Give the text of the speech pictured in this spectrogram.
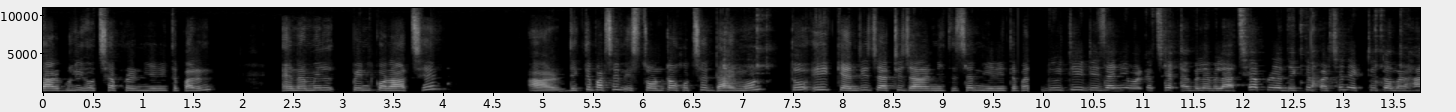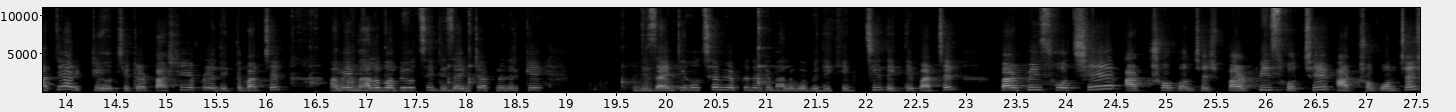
জারগুলি হচ্ছে আপনারা নিয়ে নিতে পারেন। এনামেল পেন্ট করা আছে। আর দেখতে পাচ্ছেন স্টোনটা হচ্ছে ডায়মন্ড তো এই ক্যান্ডি জারটি যারা নিতে চান, নিয়ে নিতে পারেন। দুইটি ডিজাইনই আমার কাছে অ্যাভেলেবেল আছে। আপনারা দেখতে পাচ্ছেন একটি তো আমার হাতে আর একটি হচ্ছে এটার পাশেই আপনারা দেখতে পাচ্ছেন। আমি ভালোভাবে হচ্ছে ডিজাইনটা আপনাদেরকে ডিজাইনটি হচ্ছে আমি আপনাদেরকে ভালোভাবে দেখিয়ে দিচ্ছি। দেখতে পাচ্ছেন পার পিস হচ্ছে আটশো পঞ্চাশ পার পিস হচ্ছে আটশো পঞ্চাশ।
